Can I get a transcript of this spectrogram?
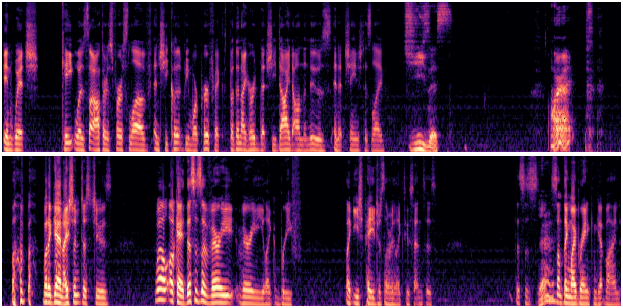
in which Kate was the author's first love, and she couldn't be more perfect. But then I heard that she died on the news, and it changed his life. Jesus. Alright. But again, I shouldn't just choose. Well, okay, this is a very, very like brief. Like each page is literally like two sentences. This is Yeah. something my brain can get behind.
